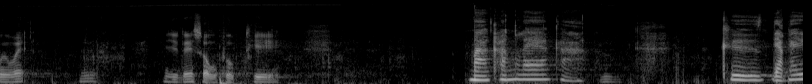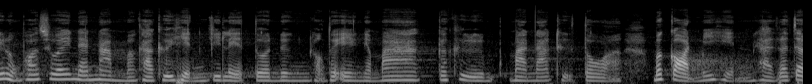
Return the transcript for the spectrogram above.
มือไว้จะได้ส่งถูกที่ มาครั้งแรกค่ะ คืออยากให้หลวงพ่อช่วยแนะนำอะค่ะคือเห็นกิเลสตัวหนึ่งของตัวเองเนี่ยมากก็คือมานะถือตัว เมื่อก่อนไม่เห็นค่ะแล้วจะ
